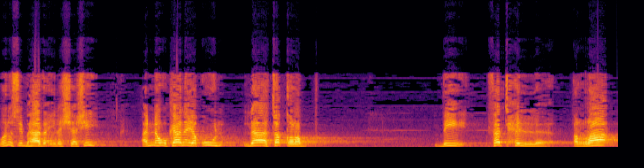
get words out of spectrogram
ونسب هذا إلى الشاشي أنه كان يقول لا تقرب بفتح الراء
